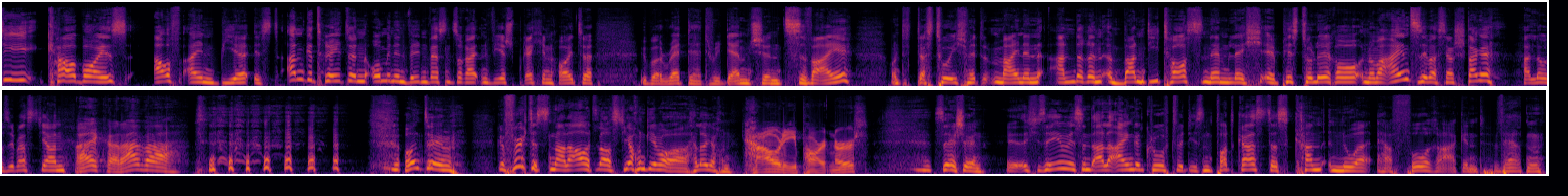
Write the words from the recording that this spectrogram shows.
Party Cowboys auf ein Bier ist angetreten, um in den Wilden Westen zu reiten. Wir sprechen heute über Red Dead Redemption 2 und das tue ich mit meinen anderen Banditos, nämlich äh, Pistolero Nummer 1, Sebastian Stange. Hallo Sebastian. Hi, caramba. und dem gefürchtetsten aller Outlaws, Jochen Gebauer. Hallo Jochen. Howdy, Partners. Sehr schön. Ich sehe, wir sind alle eingegroovt für diesen Podcast. Das kann nur hervorragend werden.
